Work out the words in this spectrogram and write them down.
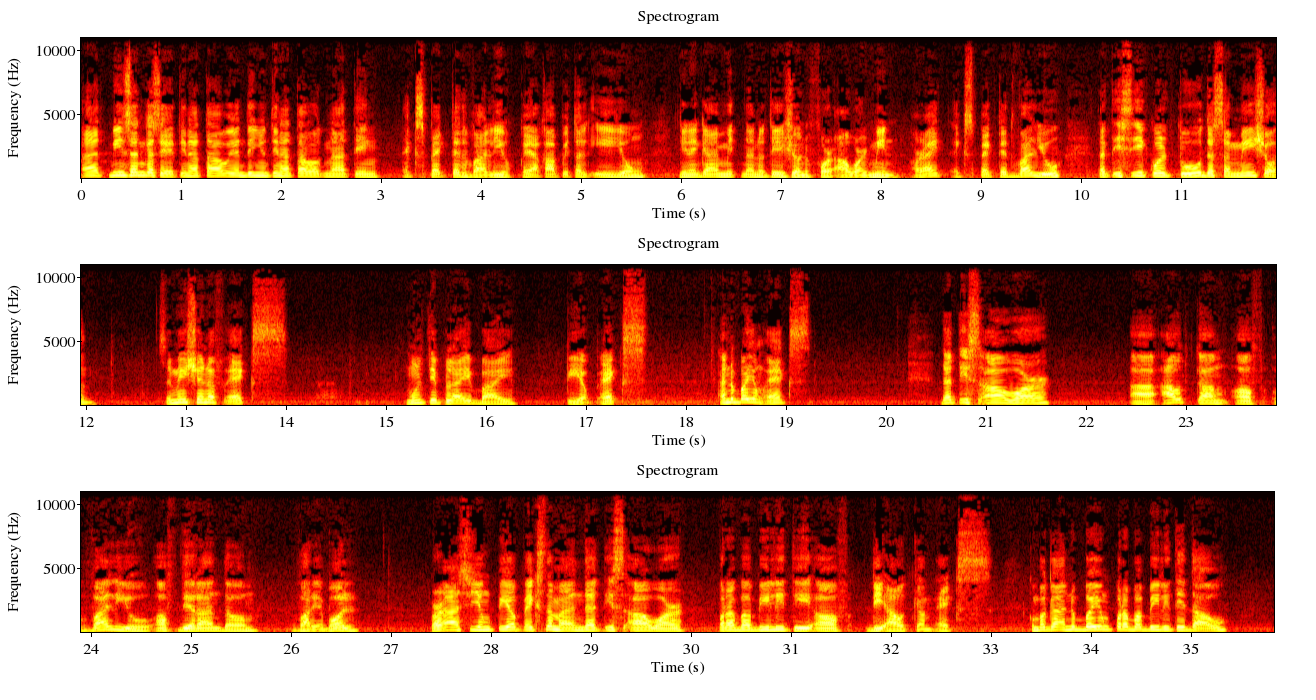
At minsan kasi tinatawag yan din yung tinatawag nating expected value. Kaya capital E yung ginagamit na notation for our mean. Alright? Expected value that is equal to the summation. Summation of X multiply by P of X. Ano ba yung X? That is our uh, outcome of value of the random variable. Whereas yung P of X naman, that is our probability of the outcome X. Kumbaga, ano ba yung probability daw?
